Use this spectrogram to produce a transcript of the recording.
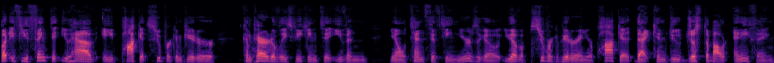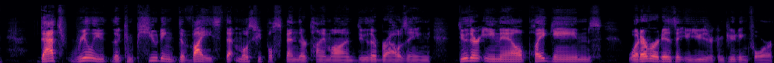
But if you think that you have a pocket supercomputer, comparatively speaking to even you know 10 15 years ago you have a supercomputer in your pocket that can do just about anything that's really the computing device that most people spend their time on do their browsing do their email, play games, whatever it is that you use your computing for,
